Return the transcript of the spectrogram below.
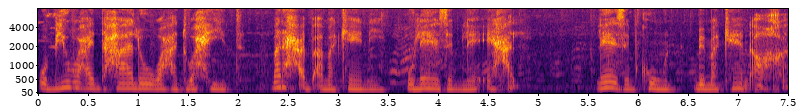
وبيوعد حاله وعد وحيد. ما رح أبقى مكاني ولازم لاقي حل. لازم كون بمكان آخر.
